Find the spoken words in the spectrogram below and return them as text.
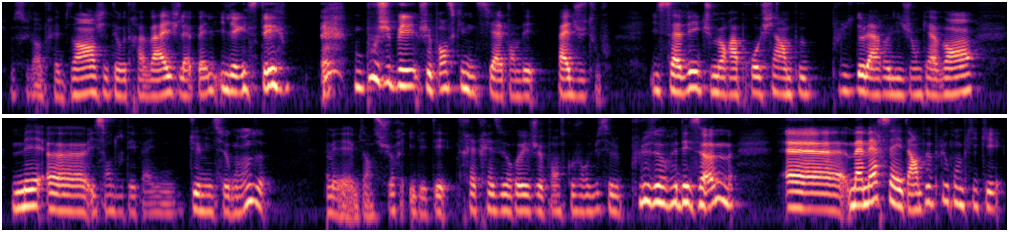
Je me souviens très bien, j'étais au travail, je l'appelle. Il est resté bouche bée. Je pense qu'il ne s'y attendait pas du tout. Il savait que je me rapprochais un peu plus de la religion qu'avant mais euh, il s'en doutait pas une demi-seconde. Mais bien sûr, il était très très heureux et je pense qu'aujourd'hui c'est le plus heureux des hommes. Euh, ma mère, ça a été un peu plus compliqué.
